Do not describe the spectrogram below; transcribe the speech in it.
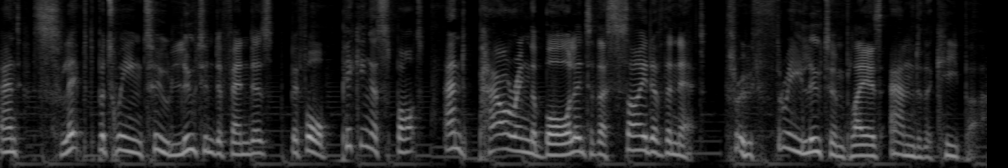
and slipped between two Luton defenders before picking a spot and powering the ball into the side of the net through three Luton players and the keeper.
